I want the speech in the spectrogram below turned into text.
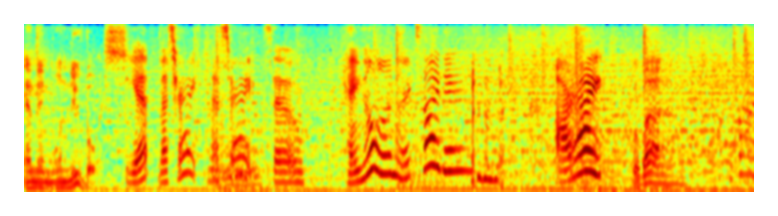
And then one new voice. yep, that's right. That's right. So hang on, we're excited. All right. Bye-bye. Bye bye.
